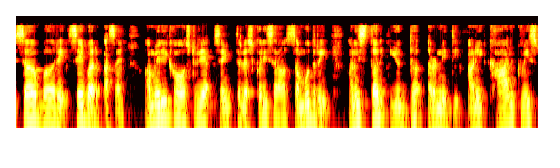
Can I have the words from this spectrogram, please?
सबरे सेबर असं आहे. अमेरिका ऑस्ट्रेलिया संयुक्त लष्करी सराव समुद्री आणि स्थल युद्ध रणनीती आणि खान क्विस्ट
